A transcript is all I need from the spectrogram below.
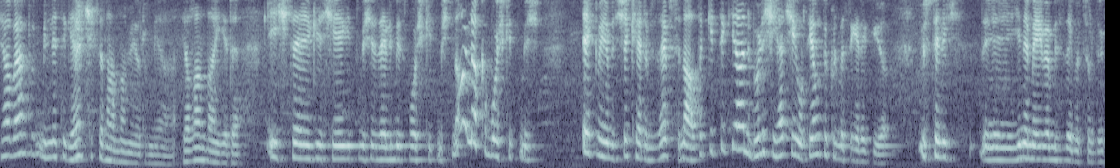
ya ben bu milleti gerçekten anlamıyorum ya. Yalandan yere. E İşte şeye gitmişiz elimiz boş gitmiş. Ne alaka boş gitmiş? Ekmeğimiz, şekerimiz hepsini aldık gittik yani. Böyle şey her şey ortaya mı dökülmesi gerekiyor? Üstelik e, yine meyvemizi de götürdük.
